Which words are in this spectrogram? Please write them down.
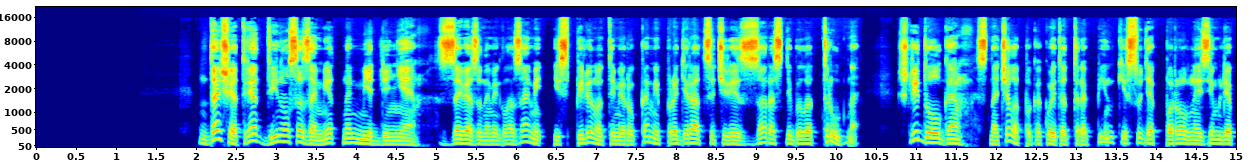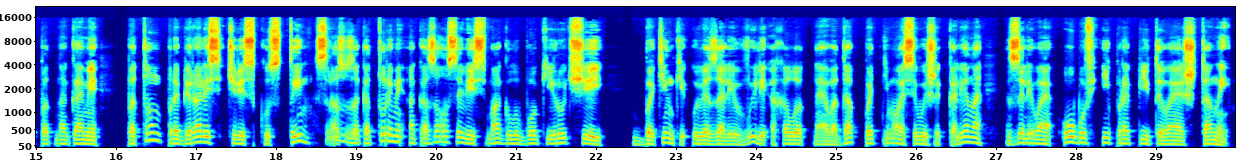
Дальше отряд двинулся заметно медленнее. С завязанными глазами и спеленутыми руками продираться через заросли было трудно. Шли долго, сначала по какой-то тропинке, судя по ровной земле под ногами, потом пробирались через кусты, сразу за которыми оказался весьма глубокий ручей. Ботинки увязали в выли, а холодная вода поднималась выше колена, заливая обувь и пропитывая штаны.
